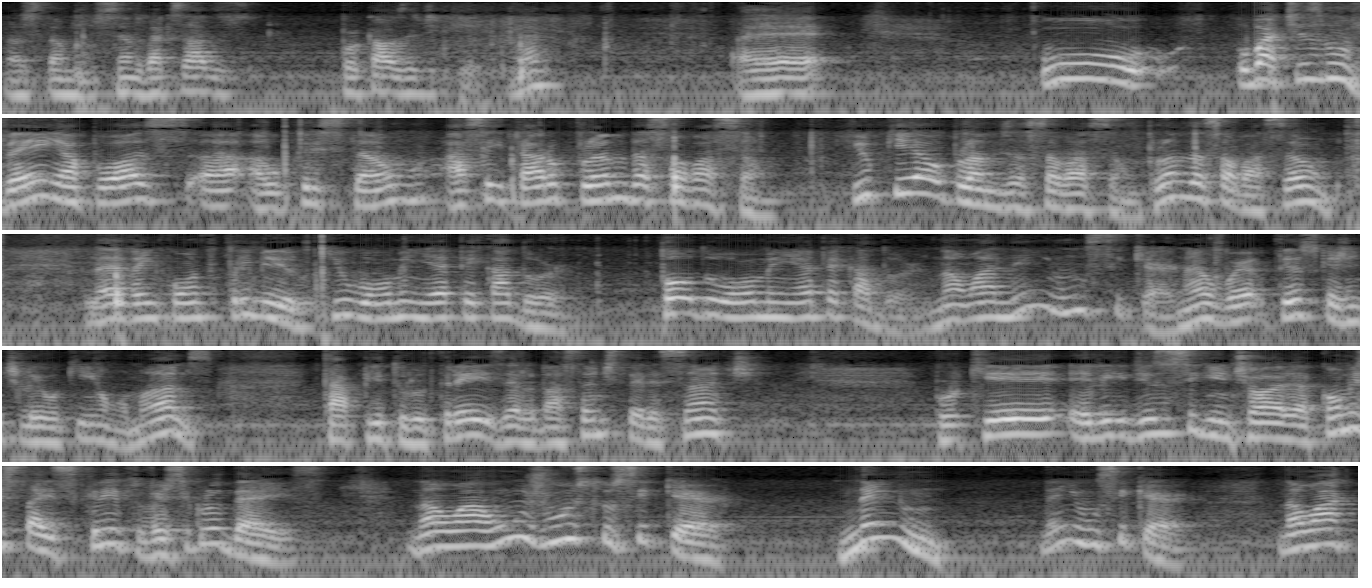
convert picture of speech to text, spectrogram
Nós estamos sendo batizados por causa de quê? Né? É, o, o batismo vem após a, a, o cristão aceitar o plano da salvação. E o que é o plano da salvação? O plano da salvação leva em conta, primeiro, que o homem é pecador. Todo homem é pecador. Não há nenhum sequer. Né? O texto que a gente leu aqui em Romanos, capítulo 3, é bastante interessante, porque ele diz o seguinte: olha, como está escrito, versículo 10 não há um justo sequer. Nenhum. Nenhum sequer. Não há,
